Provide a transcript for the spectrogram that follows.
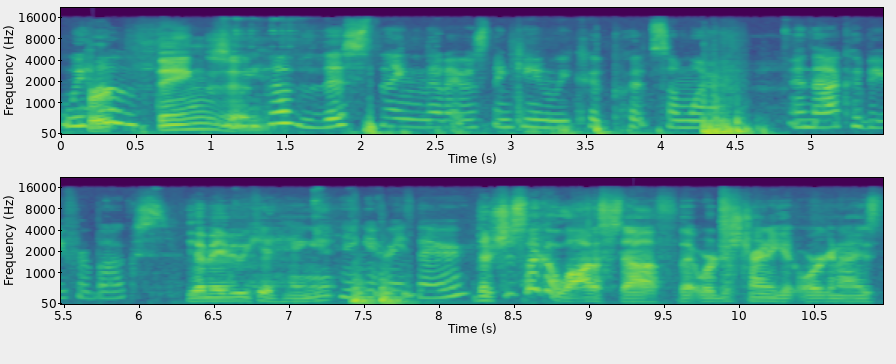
we have things we have this thing that I was thinking we could put somewhere, and that could be for books. yeah, maybe we could hang it. Hang it right there. There's just like a lot of stuff that we're just trying to get organized.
